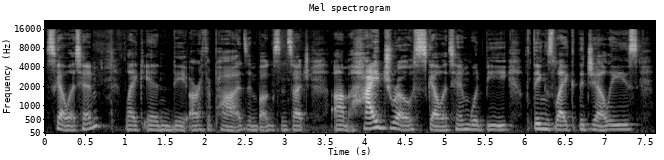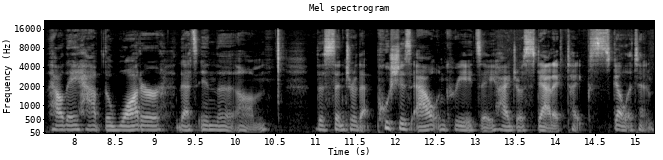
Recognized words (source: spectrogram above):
skeleton, like in the arthropods and bugs and such. Um, hydroskeleton would be things like the jellies, how they have the water that's in the um, the center that pushes out and creates a hydrostatic type skeleton.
